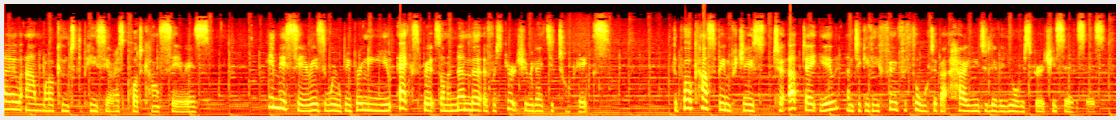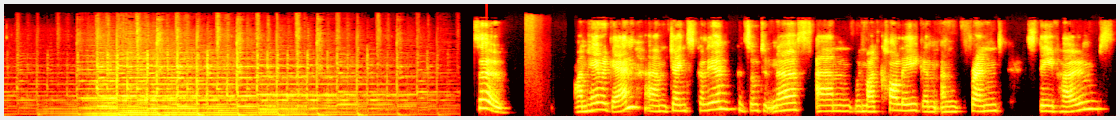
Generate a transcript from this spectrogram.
Hello, and welcome to the PCRS podcast series. In this series, we'll be bringing you experts on a number of respiratory related topics. The podcast has been produced to update you and to give you food for thought about how you deliver your respiratory services. So, I'm here again, um, Jane Scullion, consultant nurse, and with my colleague and, and friend Steve Holmes,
